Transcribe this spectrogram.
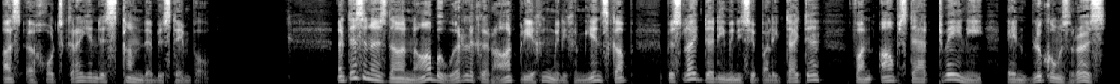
as 'n godskreiende skande bestempel. Intussen is daar na behoorlike raadpleging met die gemeenskap besluit dat die munisipaliteite van Abstad 20 en Bloekomsrus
